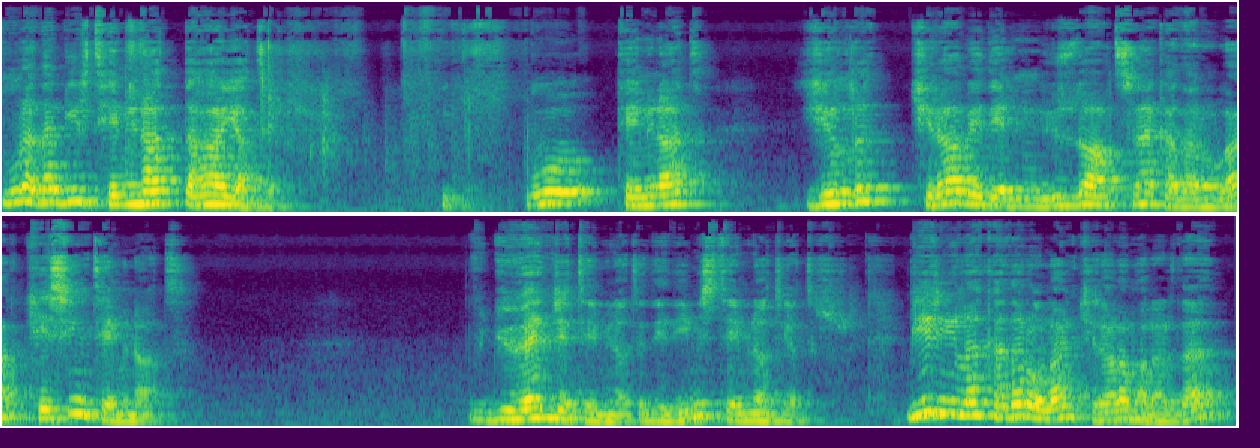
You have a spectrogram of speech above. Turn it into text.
burada bir teminat daha yatırır. Bu teminat yıllık kira bedelinin yüzde altısına kadar olan kesin teminat, güvence teminatı dediğimiz teminat yatırır. Bir yıla kadar olan kiralamalarda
